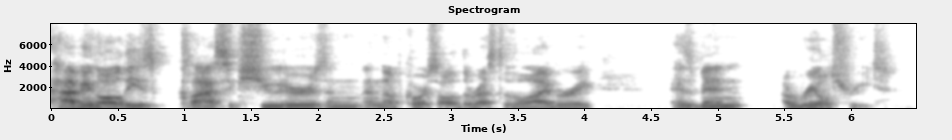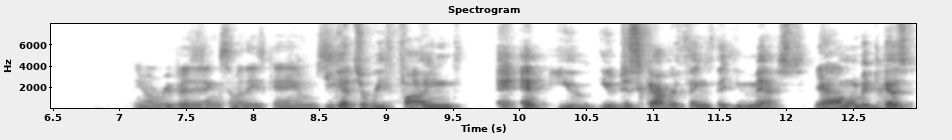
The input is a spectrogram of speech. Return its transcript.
having all these classic shooters and, and of course all the rest of the library has been a real treat. You know, revisiting some of these games. you get to refine and, and you you discover things that you missed Yeah. along because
